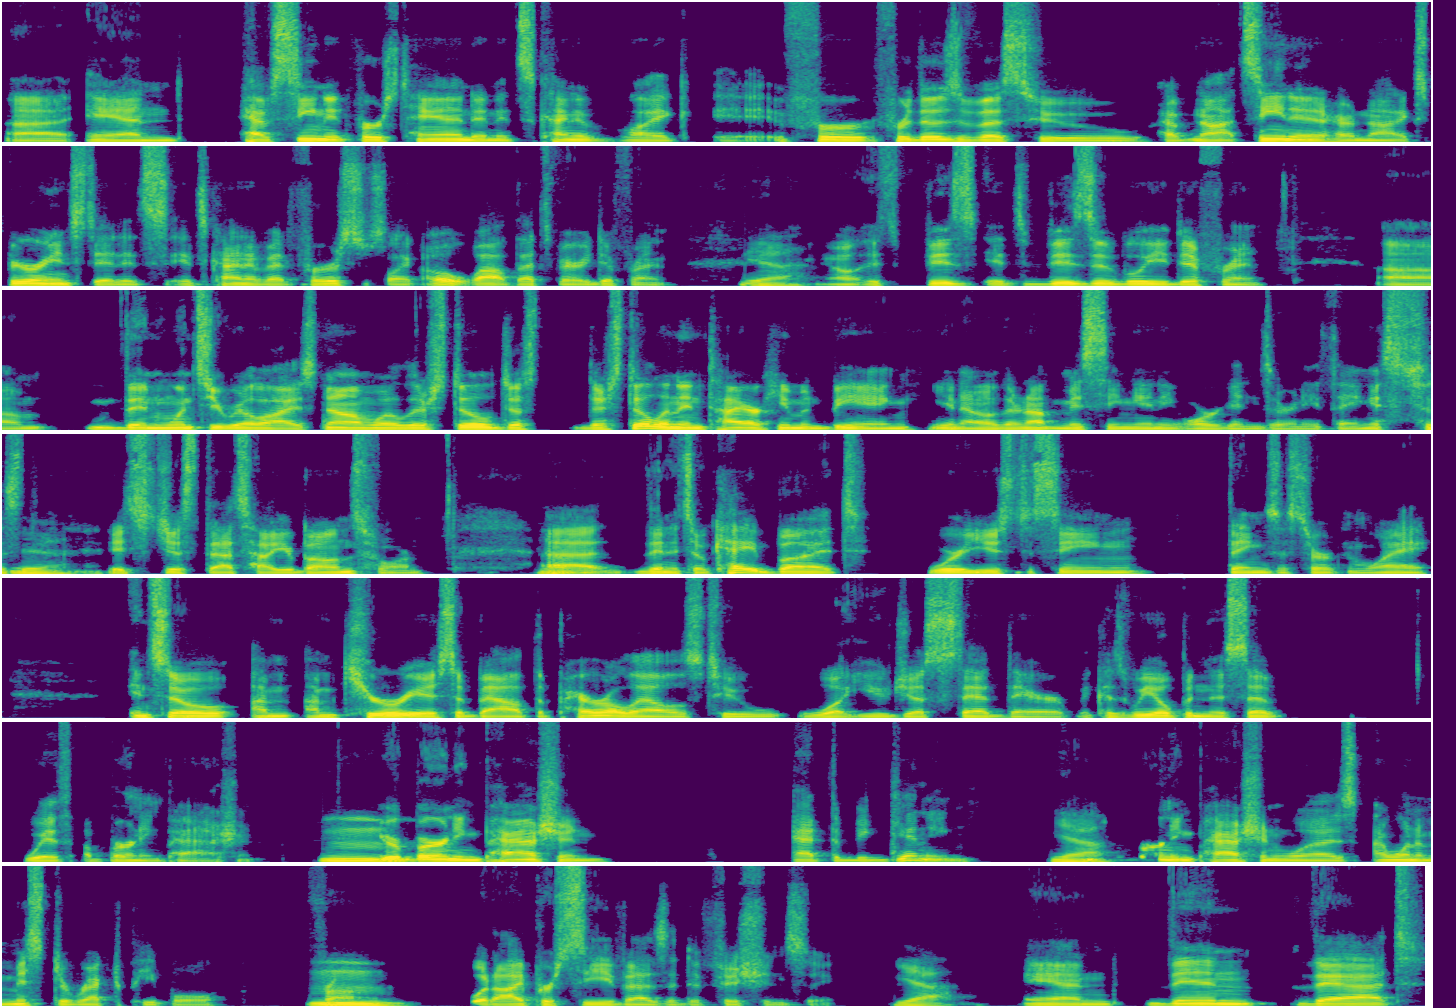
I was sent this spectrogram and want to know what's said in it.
Uh, and have seen it firsthand and it's kind of like eh, for for those of us who have not seen it or not experienced it it's it's kind of at first it's like oh wow that's very different yeah. You know, it's vis it's visibly different. Um, then once you realize, no, well, they're still just they're still an entire human being, you know, they're not missing any organs or anything. It's just yeah. it's just that's how your bones form. Yeah. Uh, then it's okay. But we're used to seeing things a certain way. And so I'm I'm curious about the parallels to what you just said there, because we opened this up with a burning passion. Mm. Your burning passion at the beginning yeah burning passion was i want to misdirect people from mm. what i perceive as a deficiency yeah and then that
